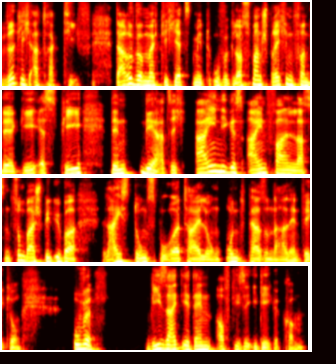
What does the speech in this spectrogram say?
wirklich attraktiv? Darüber möchte ich jetzt mit Uwe Glossmann sprechen von der GSP, denn der hat sich einiges einfallen lassen, zum Beispiel über Leistungsbeurteilung und Personalentwicklung. Uwe, wie seid ihr denn auf diese Idee gekommen?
